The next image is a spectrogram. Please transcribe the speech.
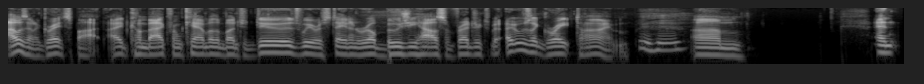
I was in a great spot. I'd come back from camp with a bunch of dudes. We were staying in a real bougie house in Fredericksburg. It was a great time. hmm Um, and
